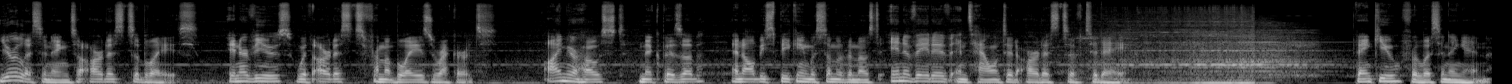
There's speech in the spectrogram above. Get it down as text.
You're listening to Artists Ablaze, interviews with artists from Ablaze Records. I'm your host, Nick Bizub, and I'll be speaking with some of the most innovative and talented artists of today. Thank you for listening in.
